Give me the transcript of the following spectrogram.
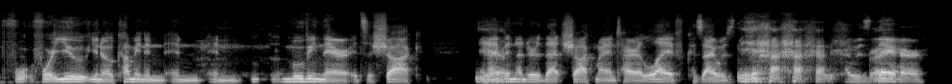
for for you, you know, coming and and and moving there, it's a shock. And yeah. I've been under that shock my entire life because I was yeah. I was right. there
